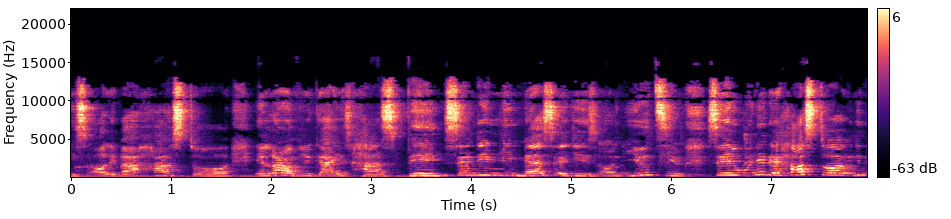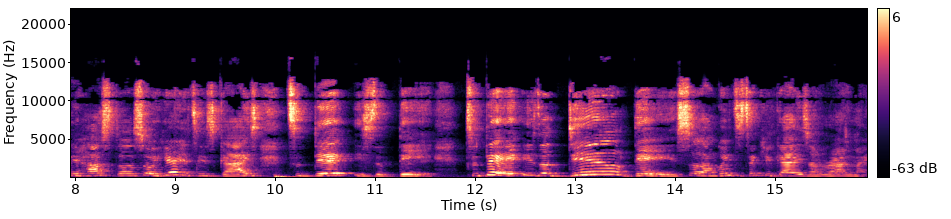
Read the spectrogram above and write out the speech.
is all about house tour a lot of you guys has been sending me messages on youtube saying we need a house tour we need a house tour so here it is guys. Today is the day today is a deal day. So i'm going to take you guys around my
